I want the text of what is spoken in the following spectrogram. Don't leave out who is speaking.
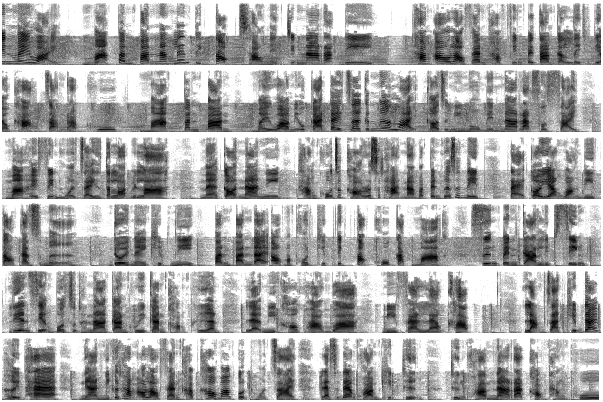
Speaker 1: ฟินไม่ไหว มาร์คปันปันนั่งเล่นติ๊กต็อกชาวเน็ตจิ้นน่ารักดีทำเอาเหล่าแฟนคลับฟินไปตามกันเลยทีเดียวค่ะสำหรับคู่มาร์คปันปัน ไม่ว่ามีโอกาสได้เจอกันเมื่อไหร่ ก็จะมีโมเมนต์น่ารักสดใส มาให้ฟินหัวใจอยู่ตลอดเวลา แม้ก่อนหน้านี้ ทั้งคู่จะขอลดสถานะมาเป็นเพื่อนสนิท แต่ก็ยังหวังดีต่อกันเสมอ โดยในคลิปนี้ ปันปันได้ออกมาโพสคลิปติ๊กต็อกคู่กับมาร์คซึ่งเป็นการลิปซิงค์เรียนเสียงบทสนทนาการคุยกันของเพื่อน และมีข้อความว่ามีแฟนแล้วครับ หลังจากคลิปได้เผยแพร่ งานนี้ก็ทำเอาเหล่าแฟนคลับเข้ามากดหัวใจ และแสดงความคิดถึงถึงความน่ารักของทั้งคู่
